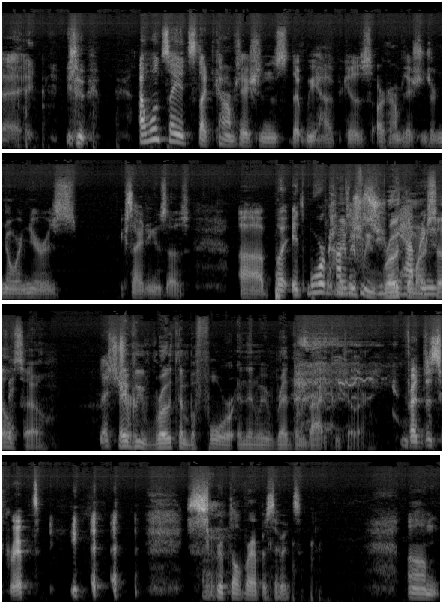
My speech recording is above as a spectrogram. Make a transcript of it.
uh, I won't say it's like conversations that we have because our conversations are nowhere near as exciting as those. Uh, but it's more Well, maybe if we wrote them ourselves, though. That's Maybe true. we wrote them before and then we read them back to each other. read the script, script all of our episodes. Um,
